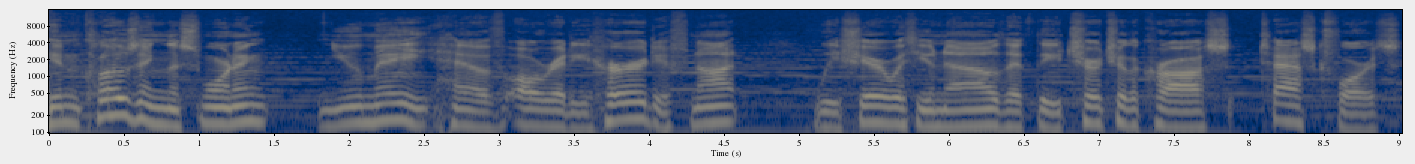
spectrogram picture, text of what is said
In closing this morning, you may have already heard, if not, we share with you now that the Church of the Cross Task Force,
